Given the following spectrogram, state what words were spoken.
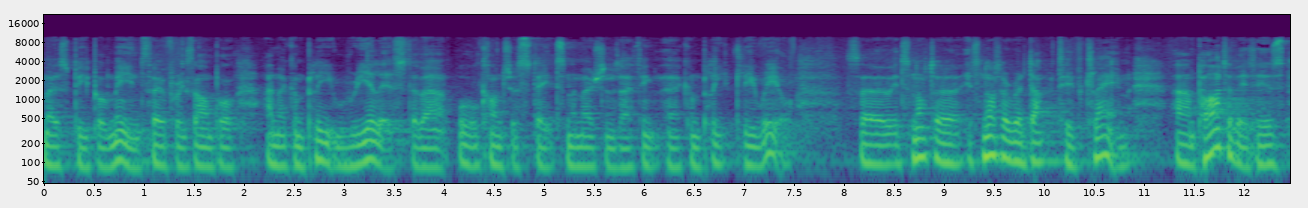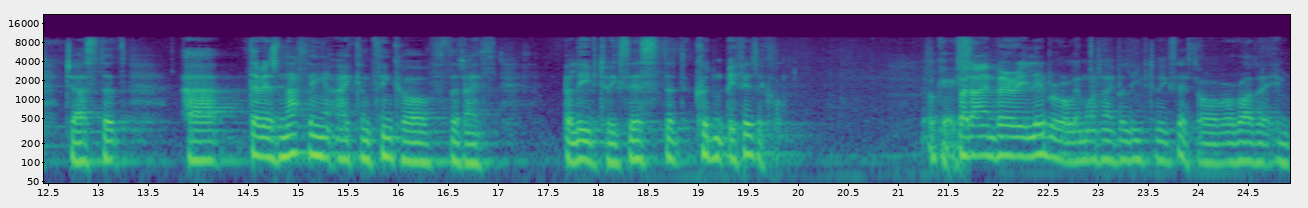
most people mean. So, for example, I'm a complete realist about all conscious states and emotions. I think they're completely real. So it's not a, it's not a reductive claim. Um, part of it is just that uh, there is nothing I can think of that I th- believed to exist that couldn't be physical. Okay. But I'm very liberal in what I believe to exist, or, or rather, in,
